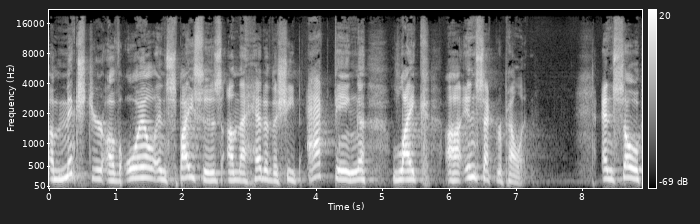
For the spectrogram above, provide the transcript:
a mixture of oil and spices on the head of the sheep, acting like uh, insect repellent. And so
